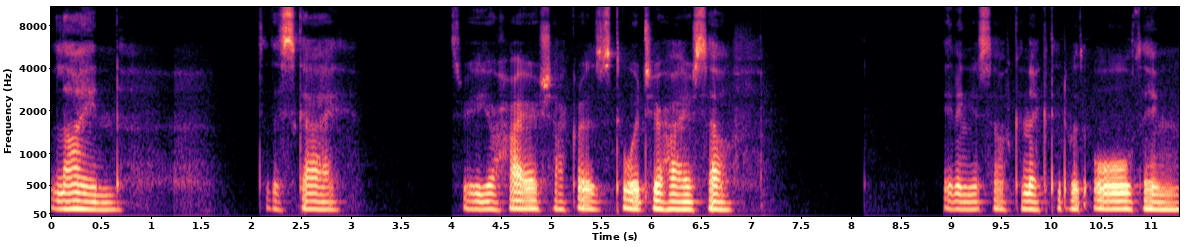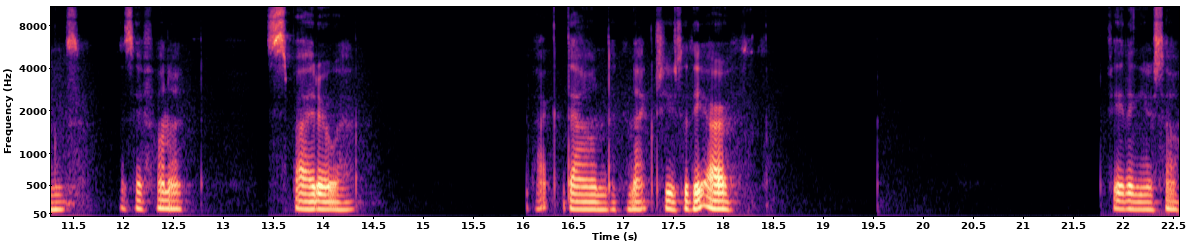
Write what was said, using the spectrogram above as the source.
line to the sky through your higher chakras towards your higher self, feeling yourself connected with all things as if on a spider web back down to connect you to the earth. Feeling yourself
